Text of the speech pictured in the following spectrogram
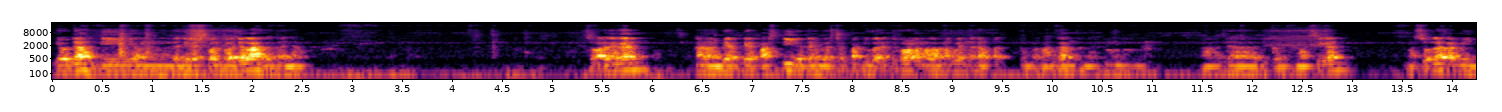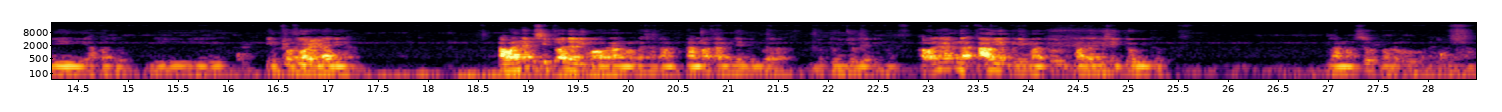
Ya udah di yang udah direspon tuh aja lah katanya. Soalnya kan eh, biar biar pasti katanya biar cepat juga. Nanti kalau lama-lama kalian nggak dapat tempat magang katanya Hmm. nah, ada dikonfirmasi kan masuklah kami di apa tuh di info Info Riau. jadi awalnya di situ ada lima orang kalau nggak salah tambah, kami jadi ber, bertujuh jadinya awalnya kami nggak tahu yang lima tuh magang di situ gitu setelah masuk baru ada orang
